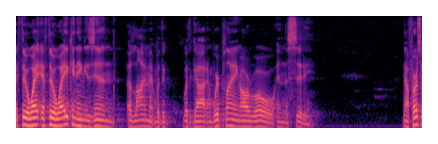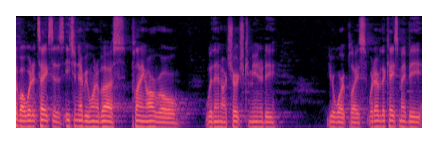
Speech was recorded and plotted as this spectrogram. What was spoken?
if the, if the awakening is in alignment with, the, with God and we're playing our role in the city, now, first of all, what it takes is each and every one of us playing our role within our church community, your workplace, whatever the case may be,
